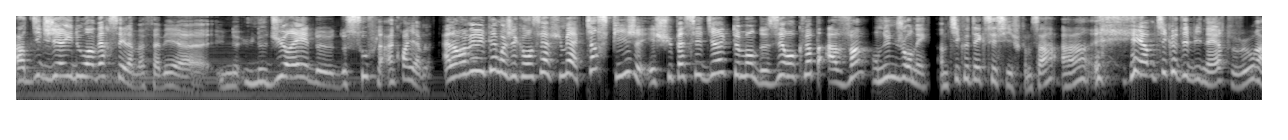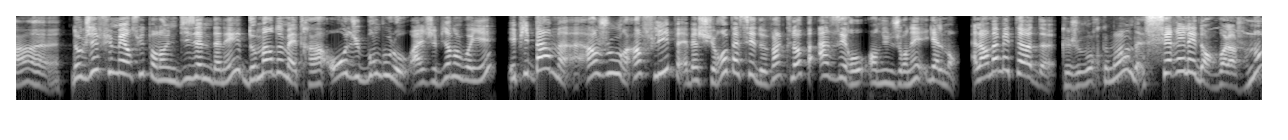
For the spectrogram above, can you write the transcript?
un didgeridoo inversé, la meuf avait euh, une, durée de, souffle incroyable. Alors en vérité, moi j'ai commencé à fumer à 15 piges et je suis passée directement de 0 clope à 20 en une journée. Un petit côté excessif comme ça, hein, et un petit côté binaire toujours. Hein. Donc j'ai fumé ensuite pendant une dizaine d'années, de main de maître, hein. oh du bon boulot, ah, j'ai bien envoyé. Et puis bam, un jour, un flip, et ben je suis repassée de 20 clopes à 0 en une journée également. Alors ma méthode que je vous recommande, serrer les dents. Voilà, non, non,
